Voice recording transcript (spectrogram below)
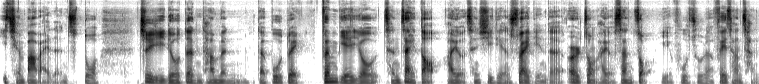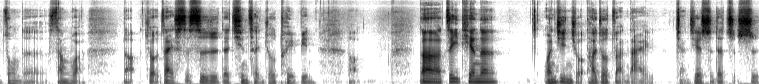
一千八百人之多。至于刘邓他们的部队，分别由陈再道还有陈锡联率领的二纵还有三纵，也付出了非常惨重的伤亡。那就在十四日的清晨就退兵。啊，那这一天呢，王进九他就转来蒋介石的指示，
